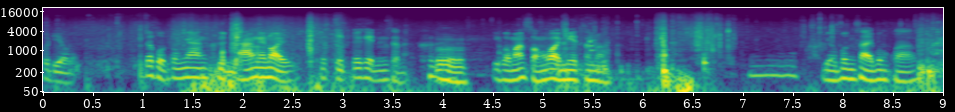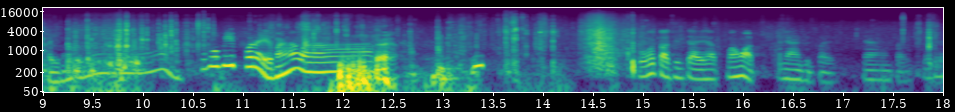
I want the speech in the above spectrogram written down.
คนเดียวแล้วผมต้องย่างขึ้นทางหน่อยๆเจ็ดๆไปเห็นหนึ่งสันอะอืมอีกประมาณ 200 เมตรสักหน่อยเดี๋ยวเบื้องซ้ายเบื้องขวาไถมาโอ้โหวิบเพราะไหนมาวะผมก็ตัดสินใจครับ มาหอดย่างขึ้นไปย่างไปก็ได้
